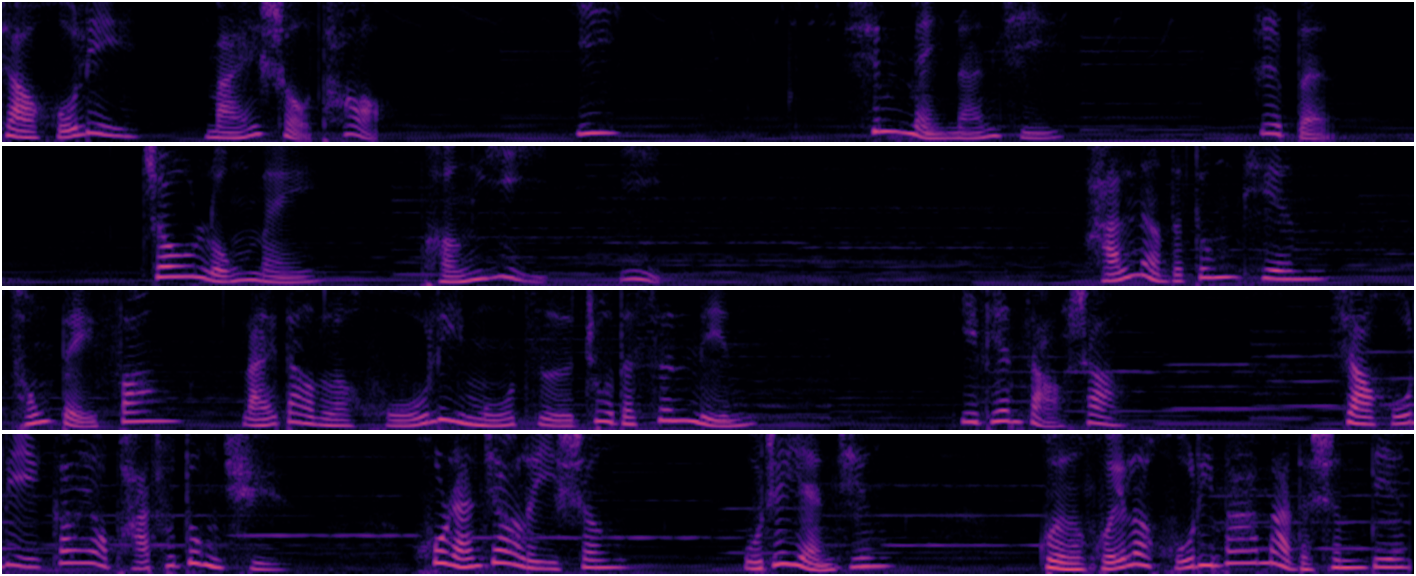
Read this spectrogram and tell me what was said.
小狐狸买手套。一，新美南极，日本，周龙梅、彭毅译。寒冷的冬天，从北方来到了狐狸母子住的森林。一天早上，小狐狸刚要爬出洞去，忽然叫了一声，捂着眼睛，滚回了狐狸妈妈的身边。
